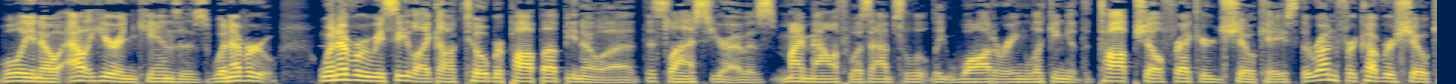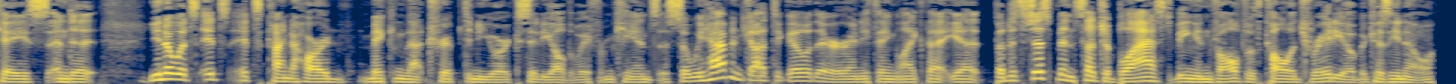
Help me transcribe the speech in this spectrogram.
Well, you know, out here in Kansas, whenever whenever we see like October pop up, you know, uh, this last year I was my mouth was absolutely watering looking at the Top Shelf Records showcase, the Run for Cover showcase, and it, you know, it's it's it's kind of hard making that trip to New York City all the way from Kansas. So we haven't got to go there or anything like that yet. But it's just been such a blast being involved with college radio because you know,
